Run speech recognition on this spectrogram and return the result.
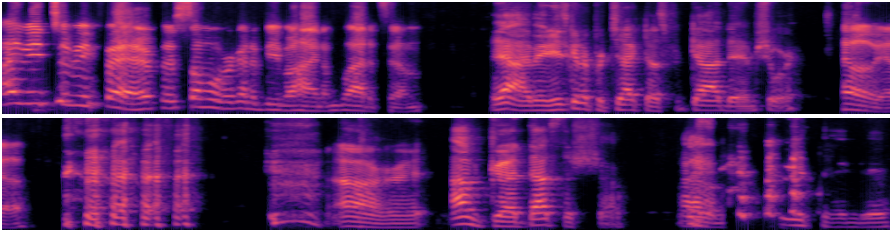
I mean, to be fair, if there's someone we're gonna be behind, I'm glad it's him. Yeah, I mean he's gonna protect us for goddamn sure. Hell yeah. All right. I'm good. That's the show. I don't know. Do your thing, Drew.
